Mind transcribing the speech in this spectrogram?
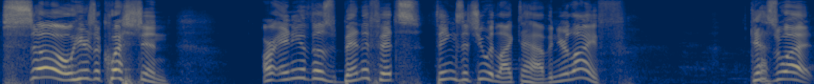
So, here's a question Are any of those benefits things that you would like to have in your life? Guess what?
